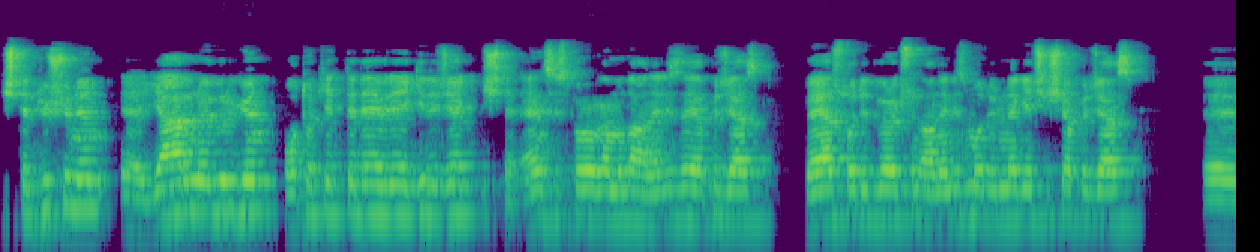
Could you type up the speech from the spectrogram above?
İşte düşünün e, yarın öbür gün AutoCAD'de devreye girecek. İşte ANSYS programında analizle yapacağız veya SolidWorks'ün analiz modülüne geçiş yapacağız. Ee,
